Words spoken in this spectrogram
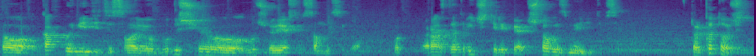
то как вы видите свою будущую лучшую версию самой себя? Вот раз, два, три, четыре, пять. Что вы измените в себе? Только точно.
